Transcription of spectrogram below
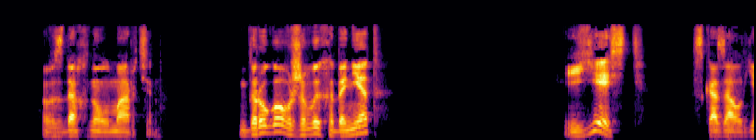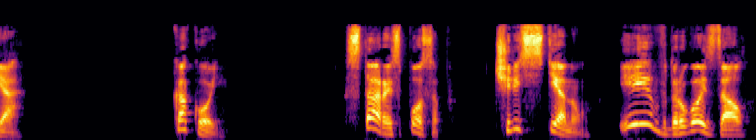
— вздохнул Мартин. «Другого же выхода нет?» «Есть», — сказал я. «Какой?» Старый способ. Через стену. И в другой зал.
